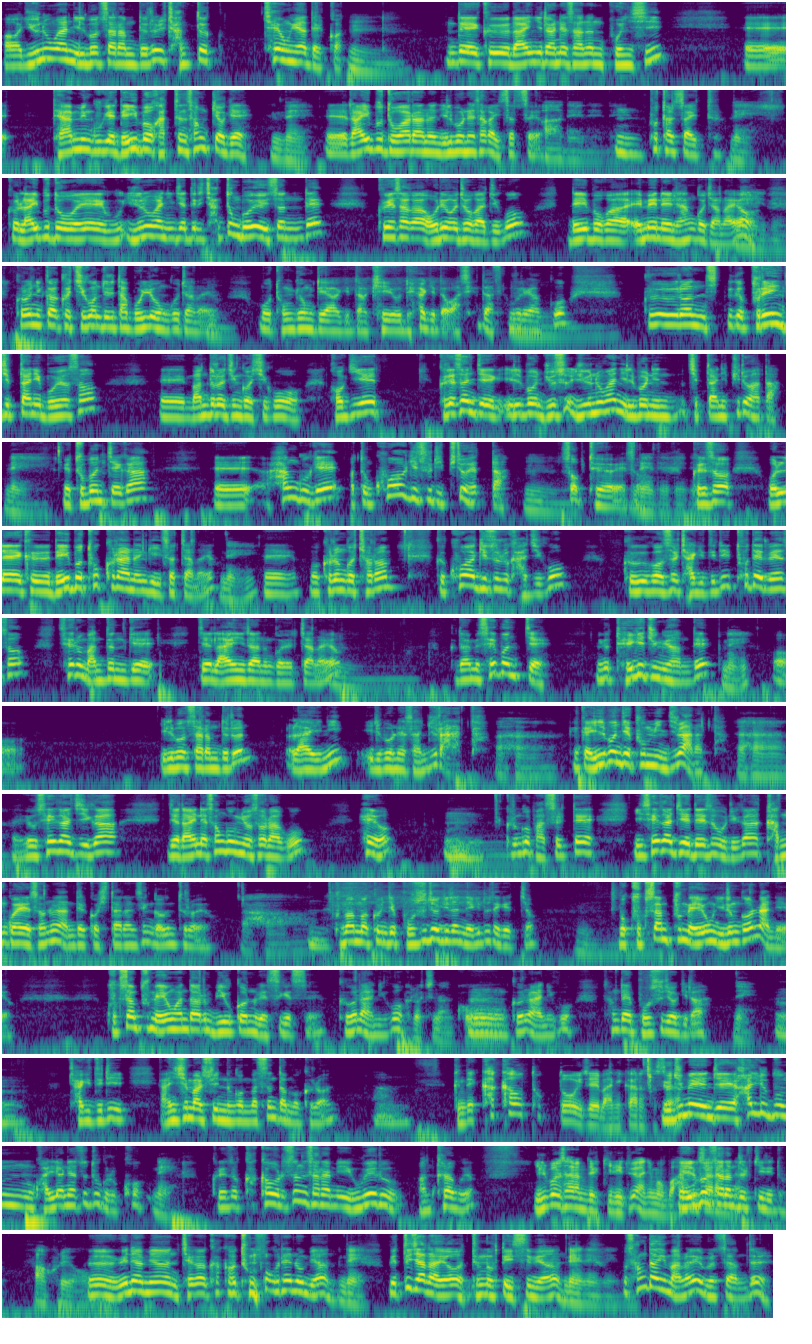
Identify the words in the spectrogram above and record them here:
어, 유능한 일본 사람들을 잔뜩 채용해야 될 것. 음. 근데 그 라인이라는 회사는 본시 에, 대한민국의 네이버 같은 성격의 네. 에, 라이브 도어라는 일본 회사가 있었어요. 아, 네, 네, 네. 음, 포털 사이트. 네. 그 라이브 도어에 우- 유능한 인재들이 잔뜩 모여 있었는데 그 회사가 어려워져 가지고 네이버가 M&A를 한 거잖아요. 네, 네. 그러니까 그 직원들이 다 몰려온 거잖아요. 음. 뭐 동경대학이다, 개요대학이다, 와세다 음. 그래갖고 그런 시- 그 브레인 집단이 모여서 에, 만들어진 것이고 거기에 그래서 이제 일본 유수, 유능한 일본인 집단이 필요하다. 네. 두 번째가 에, 한국의 어떤 코어 기술이 필요했다. 음. 소프트웨어에서. 네, 네, 네. 네. 그래서 원래 그 네이버 토크라는 게 있었잖아요. 네. 예, 뭐 그런 것처럼 그 코어 기술을 가지고 그것을 자기들이 토대로 해서 새로 만든 게 이제 라인이라는 거였잖아요. 음. 그 다음에 세 번째, 이거 되게 중요한데, 네. 어, 일본 사람들은 라인이 일본 회사인 줄 알았다. 아하. 그러니까 일본 제품인 줄 알았다. 아하. 요세 가지가 이제 라인의 성공 요소라고 해요. 음, 그런 거 봤을 때 이 세 가지에 대해서 우리가 간과해서는 안 될 것이다라는 생각은 들어요. 아하. 음, 그만큼 이제 보수적이라는 얘기도 되겠죠. 음. 뭐 국산품 애용 이런 건 아니에요. 국산품 애용한다 그러면 미국 거는 왜 쓰겠어요? 그건 아니고, 그렇진 않고. 음, 그건 아니고 상당히 보수적이라 네. 음, 자기들이 안심할 수 있는 것만 쓴다 뭐 그런. 음. 근데 카카오톡도 이제 많이 깔았었어요. 요즘에 이제 한류붐 관련해서도 그렇고 네. 그래서 카카오를 쓰는 사람이 의외로 많더라고요. 일본 사람들끼리도요, 아니면 뭐 한국 일본 사람들? 사람들끼리도. 아 그래요. 예, 왜냐하면 제가 카카오 등록을 해놓으면 네. 그게 뜨잖아요. 등록돼 있으면 네, 네, 네. 뭐 상당히 많아요 일본 사람들.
